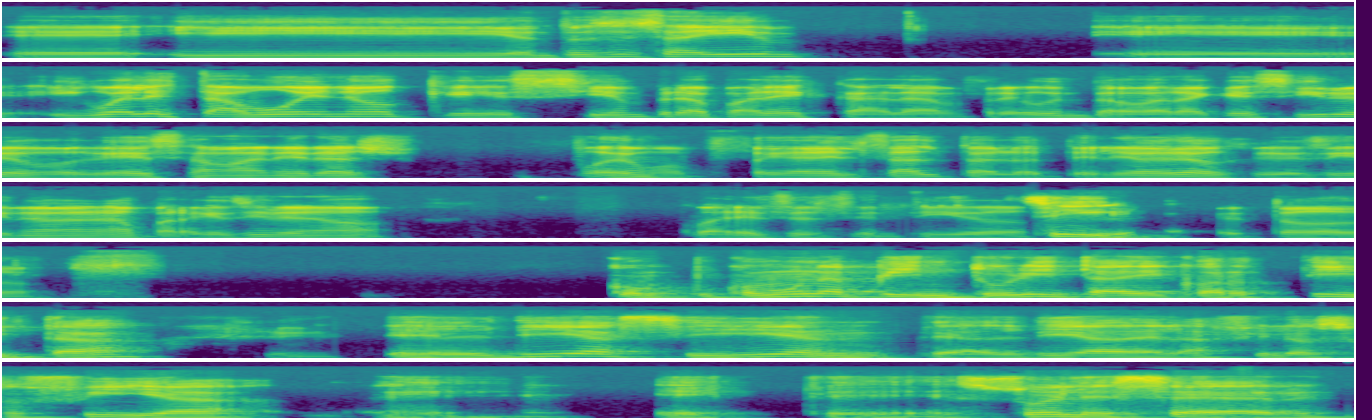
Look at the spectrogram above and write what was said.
Eh, y entonces ahí eh, igual está bueno que siempre aparezca la pregunta ¿para qué sirve? Porque de esa manera podemos pegar el salto a lo teleológico y decir, no, no, no, ¿para qué sirve? No. ¿Cuál es el sentido de todo? Como una pinturita ahí cortita, el día siguiente al día de la filosofía eh, este, suele ser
